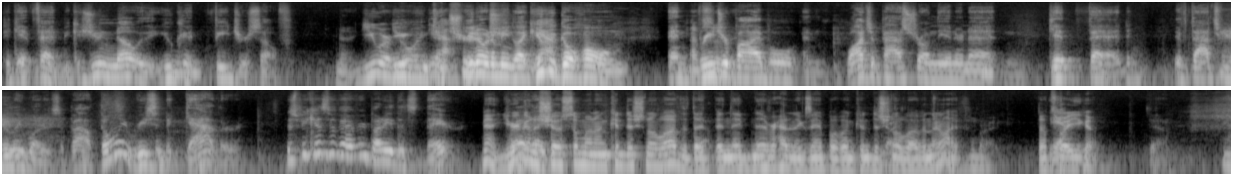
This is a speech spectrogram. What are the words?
to get fed because you know that you could mm-hmm. feed yourself. No, you are You- going to church. You know what I mean? Like you could go home and read your Bible and watch a pastor on the internet and get fed if that's really what it's about. The only reason to gather is because of everybody that's there. Yeah, you're Right, going to show someone unconditional love that they, and they've never had an example of unconditional love in their life. Right. That's Yeah. why you go. Yeah.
